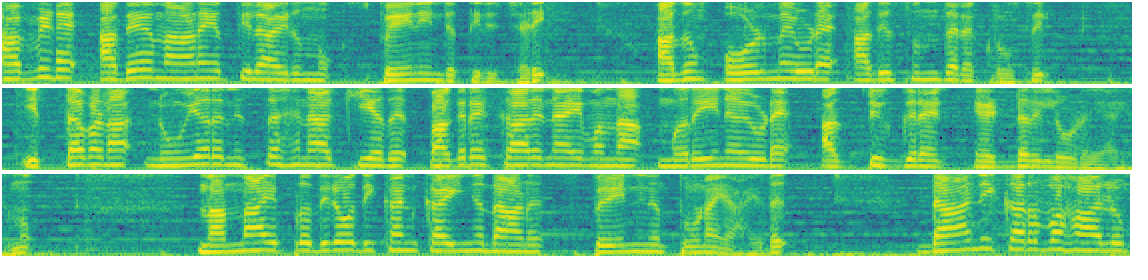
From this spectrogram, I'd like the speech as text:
അവിടെ അതേ നാണയത്തിലായിരുന്നു സ്പെയിനിന്റെ തിരിച്ചടി. അതും ഓൾമയുടെ അതിസുന്ദര ക്രൂസിൽ. ഇത്തവണ ന്യൂയർ നിസ്സഹനാക്കിയത് പകരക്കാരനായി വന്ന മെറീനയുടെ അത്യുഗ്രൻ എഡറിലൂടെയായിരുന്നു നന്നായി പ്രതിരോധിക്കാൻ കഴിഞ്ഞതാണ് സ്പെയിനിന് തുണയായത്. ഡാനി കർവഹാലും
